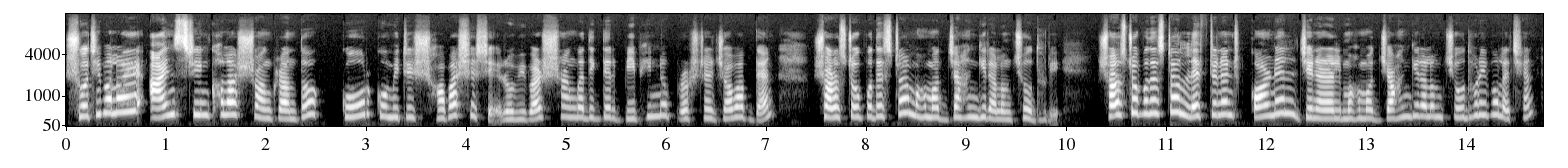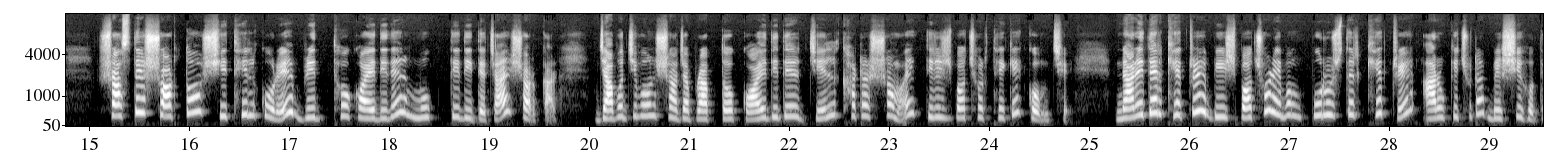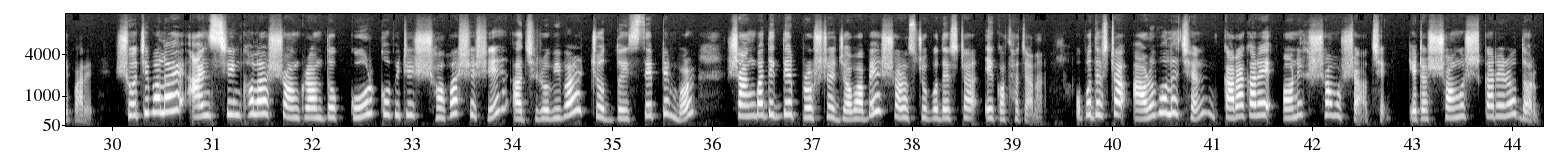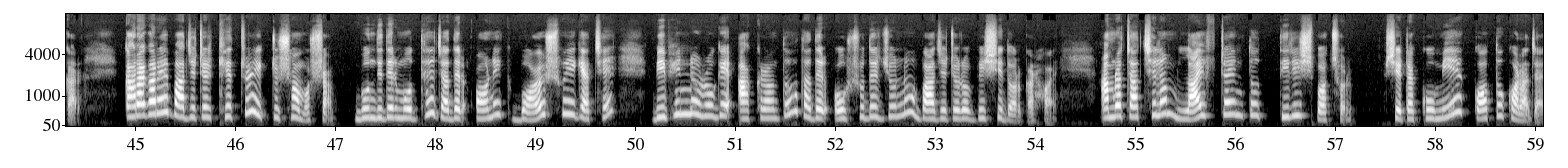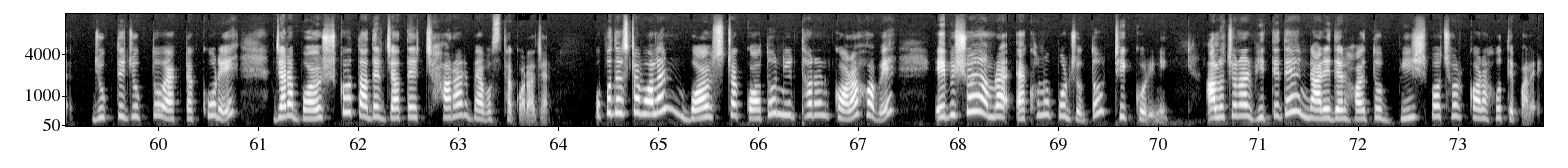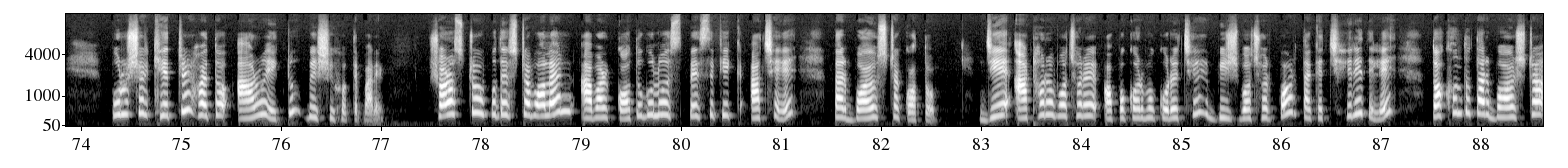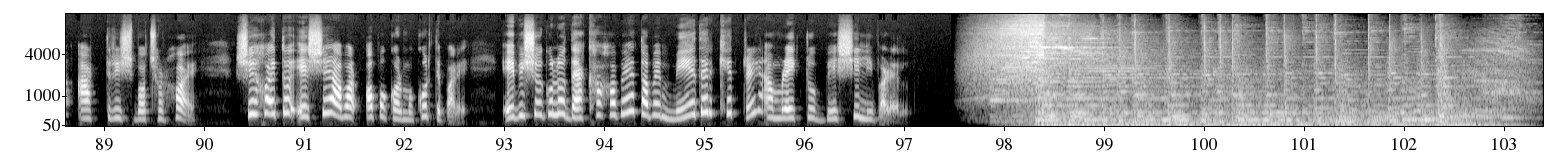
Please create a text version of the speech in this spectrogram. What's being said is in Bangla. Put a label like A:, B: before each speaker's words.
A: সচিবালয়ে আইন শৃঙ্খলা সংক্রান্ত কোর কমিটির সভা শেষে রবিবার সাংবাদিকদের বিভিন্ন প্রশ্নের জবাব দেন স্বরাষ্ট্র উপদেষ্টা মোহাম্মদ জাহাঙ্গীর আলম চৌধুরী। স্বরাষ্ট্র উপদেষ্টা lieutenant colonel general Mohammad Jahangir Alam Chowdhury বলেছেন, শাস্তির শর্ত শিথিল করে বৃদ্ধ কয়েদিদের মুক্তি দিতে চায় সরকার। যাবজ্জীবন সাজাপ্রাপ্ত কয়েদিদের জেল খাটার সময় তিরিশ বছর থেকে কমছে। নারীদের ক্ষেত্রে ২০ বছর এবং পুরুষদের ক্ষেত্রে আরও কিছুটা বেশি হতে পারে। সচিবালয়ে আইন শৃঙ্খলা সংক্রান্ত কোর কমিটির সভা শেষে আজ রবিবার চোদ্দই সেপ্টেম্বর সাংবাদিকদের প্রশ্নের জবাবে স্বরাষ্ট্র উপদেষ্টা একথা জানান। উপদেষ্টা আরও বলেছেন, কারাগারে অনেক সমস্যা আছে। এটা সংস্কারেরও দরকার। কারাগারে বাজেটের ক্ষেত্রে একটু সমস্যা। বন্দীদের মধ্যে যাদের অনেক বয়স হয়ে গেছে, বিভিন্ন রোগে আক্রান্ত, তাদের ওষুধের জন্য বাজেটেরও বেশি দরকার হয়। আমরা চাচ্ছিলাম লাইফ টাইম তো তিরিশ বছর, সেটা কমিয়ে কত করা যায়? যুক্তিযুক্ত একটা করে যারা বয়স্ক, তাদের যাতে ছাড়ার ব্যবস্থা করা যায়। উপদেষ্টা বলেন, বয়সটা কত নির্ধারণ করা হবে, এ বিষয়ে আমরা এখনও পর্যন্ত ঠিক করিনি। আলোচনার ভিত্তিতে নারীদের হয়তো ২০ বছর করা হতে পারে। পুরুষের ক্ষেত্রে হয়তো আরও একটু বেশি হতে পারে। স্বরাষ্ট্র উপদেষ্টা বলেন, আবার কতগুলো স্পেসিফিক আছে, তার বয়সটা কত? যে আঠারো বছরে অপকর্ম করেছে ২০ বছর পর তাকে ছেড়ে দিলে তখন তো তার বয়সটা আটত্রিশ বছর হয়। সে হয়তো এসে আবার অপকর্ম করতে পারে। এ বিষয়গুলো দেখা হবে, তবে মেয়েদের ক্ষেত্রে আমরা একটু বেশি লিবারেল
